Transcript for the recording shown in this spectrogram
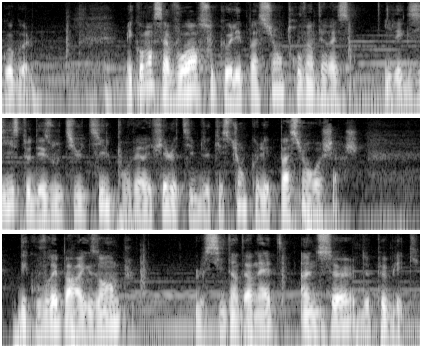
Google. Mais comment savoir ce que les patients trouvent intéressant? Il existe des outils utiles pour vérifier le type de questions que les patients recherchent. Découvrez par exemple le site internet Answer the Public.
